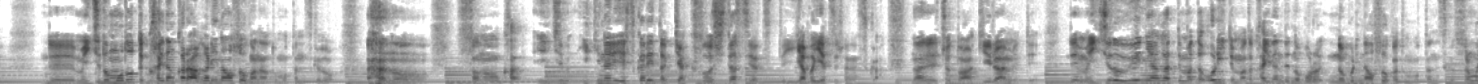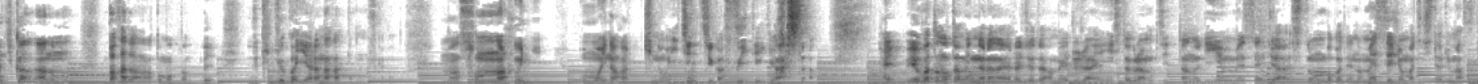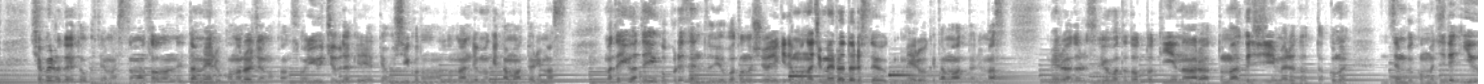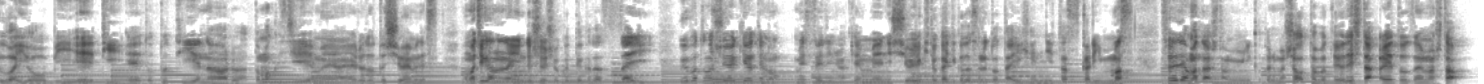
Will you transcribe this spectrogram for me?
で、まあ、一度戻って階段から上がり直そうかなと思ったんですけど、あの、その、か、いいきなりエスカレーター逆走しだすやつってやばいやつじゃないですか。なのでちょっと諦めて、で、まあ、一度上に上がってまた降りてまた階段で登る、登り直そうかと思ったんですけど、それも時間、あの、バカだなと思ったので、結局はやらなかったんですけど、まあそんな風に思いながら昨日一日が過ぎていきました。はい。上バタのためにならないラジオではメール、LINE、Instagram、Twitter の DM、メッセンジャー、質問箱でのメッセージをお待ちしております。喋る大トークテーマ、質問相談ネタメール、このラジオの感想、YouTube だけでやってほしいことなど何でも受けたまっております。また、岩田優子プレゼント、上バタの塩焼きでも同じメールアドレスでメールを受けたまっております。メールアドレス、よばた .tnr.gmail.com 全部小文字で uyobata.tnr.gmail.com です。お間違いのないようにどしどし送ってください。上バタの塩焼き宛てのメッセージには懸命に塩焼きと書いてくださると大変に助かります。それではまた明日お耳にかかりましょう。田畑よでした。ありがとうございました。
